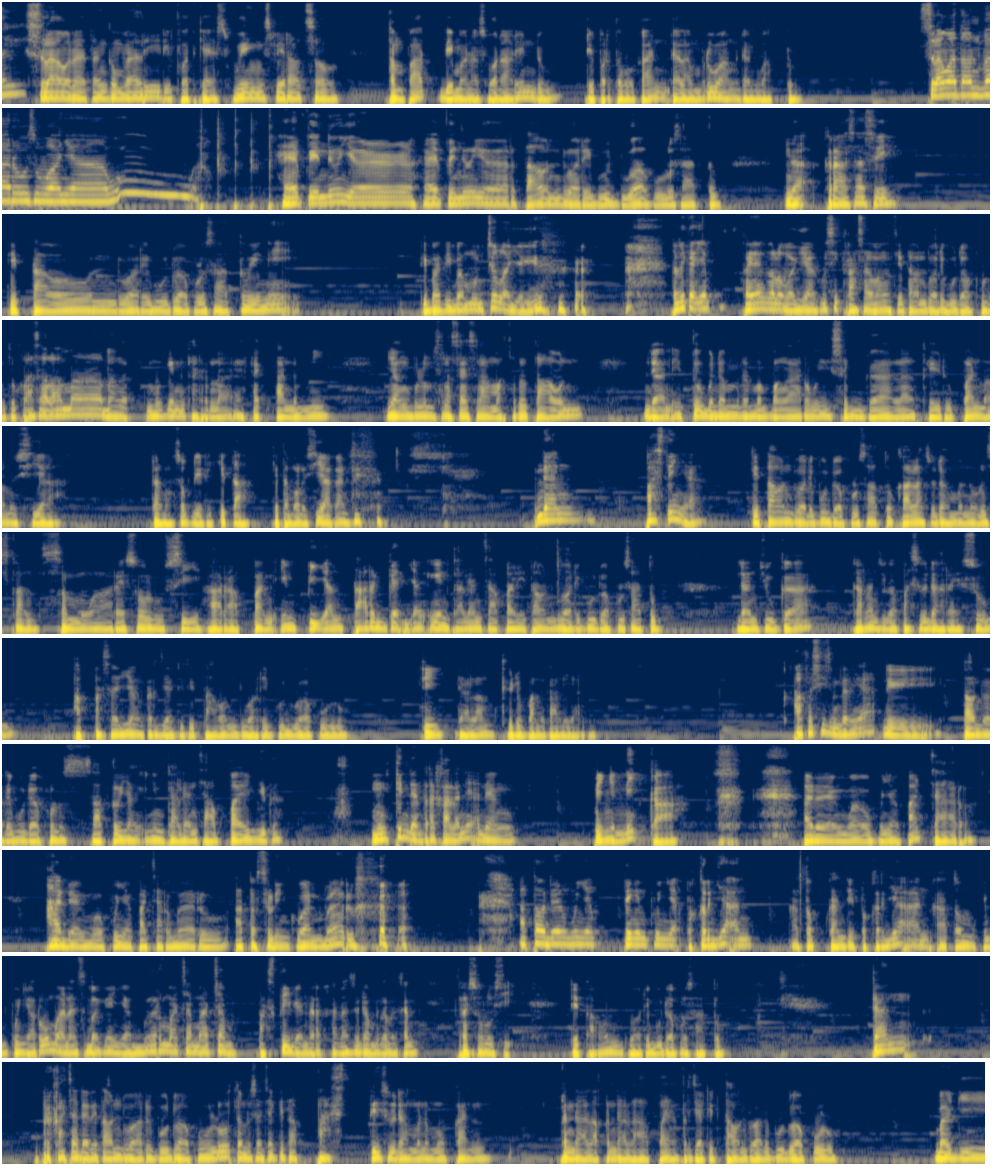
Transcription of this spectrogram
Hai, selamat datang kembali di podcast Wings Without Soul Tempat di mana suara rindu dipertemukan dalam ruang dan waktu. Selamat tahun baru semuanya. Woo! Happy New Year Happy New Year tahun 2021 Nggak kerasa sih Di tahun 2021 ini Tiba-tiba muncul aja gitu tapi kayaknya kayaknya kalau bagi aku sih kerasa banget sih tahun 2020 tuh kerasa lama banget. Mungkin karena efek pandemi yang belum selesai selama satu tahun dan itu benar-benar mempengaruhi segala kehidupan manusia termasuk diri kita. Kita manusia kan. Dan pastinya di tahun 2021 kalian sudah menuliskan semua resolusi, harapan, impian, target yang ingin kalian capai di tahun 2021. Dan juga kalian juga pasti sudah resum apa saja yang terjadi di tahun 2020 di dalam kehidupan kalian. Apa sih sebenarnya di tahun 2021 yang ingin kalian capai gitu? Mungkin di antara kalian ini ada yang pingin nikah, ada yang mau punya pacar ada yang mau punya pacar baru atau selingkuhan baru atau ada yang punya pengen punya pekerjaan atau ganti pekerjaan atau mungkin punya rumah dan sebagainya bermacam-macam pasti di antara kalian sudah menuliskan resolusi di tahun 2021 dan berkaca dari tahun 2020 tentu saja kita pasti sudah menemukan kendala-kendala apa yang terjadi di tahun 2020. Bagi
